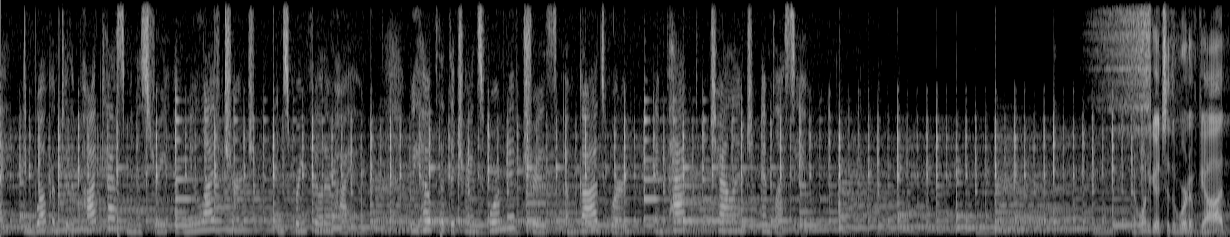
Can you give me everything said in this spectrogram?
Hi, and welcome to the podcast ministry of New Life Church in Springfield, Ohio. We hope that the transformative truths of God's Word impact, challenge, and bless you. I want to go to the Word of God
